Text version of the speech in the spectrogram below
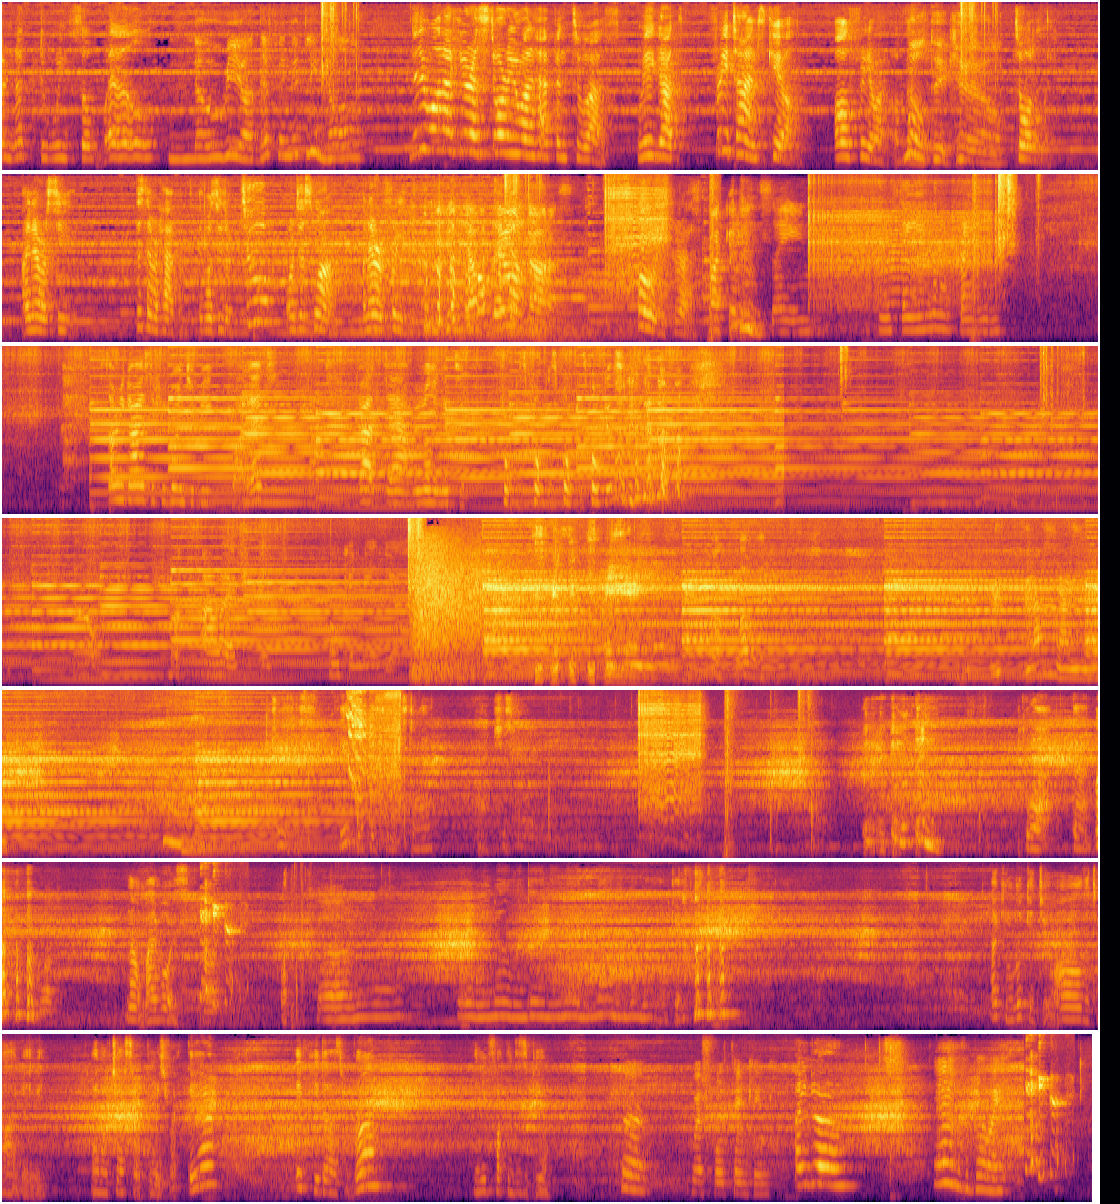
are not doing so well. No, we are definitely not. Do you want to hear a story what happened to us? We got three times kill. All three of them. Multi-kill. Totally. I never see. This never happened. It was either two or just one. I never three. yep, they all got us. Holy crap. Fucking insane. Insane and insane. Sorry guys if you're going to be quiet. God damn, we really need to focus, focus, focus, focus. Oh, Alex is poking me in the eye. oh, lovely. next my voice. What? I can look at you all the time, baby. I know Chester appears right there. If he does run, then you fucking disappear. Uh, wishful thinking. I know. Oh boy.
